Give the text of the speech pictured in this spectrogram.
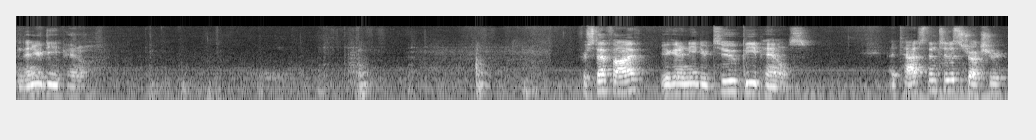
And then your D panel. For step 5, you're going to need your two B panels. Attach them to the structure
